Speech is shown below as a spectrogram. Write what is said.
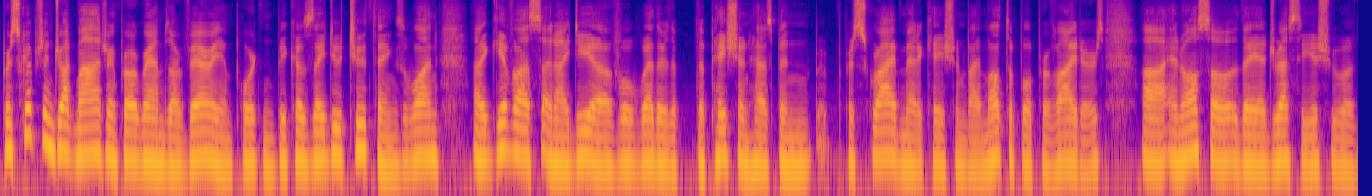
Prescription drug monitoring programs are very important because they do two things. One, uh, give us an idea of whether the, the patient has been prescribed medication by multiple providers, uh, and also they address the issue of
